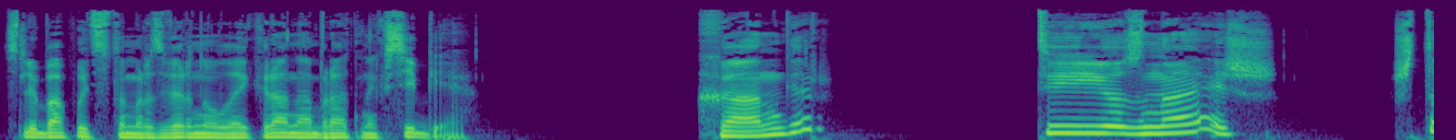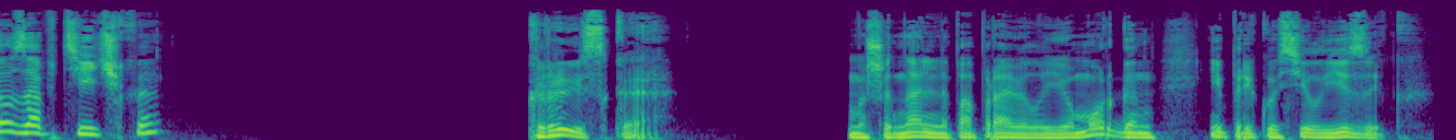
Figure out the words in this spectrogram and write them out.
с любопытством развернула экран обратно к себе. «Хангер? Ты ее знаешь? Что за птичка?» «Крыска!» Машинально поправил ее Морган и прикусил язык.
